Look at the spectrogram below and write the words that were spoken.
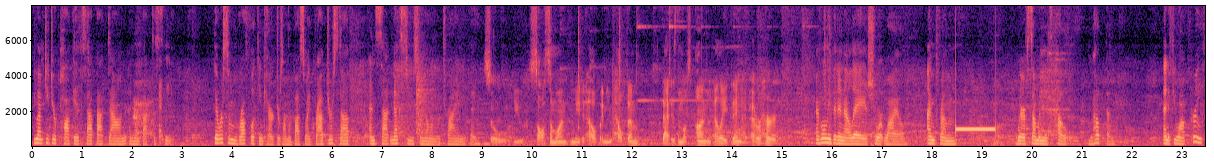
You emptied your pockets, sat back down, and went back to sleep. There were some rough looking characters on the bus, so I grabbed your stuff and sat next to you so no one would try anything. So you saw someone who needed help and you helped them? That is the most un LA thing I've ever heard. I've only been in LA a short while. I'm from where if someone needs help, you help them. And if you want proof,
